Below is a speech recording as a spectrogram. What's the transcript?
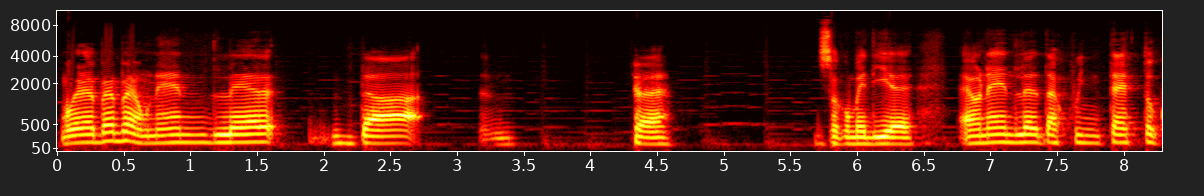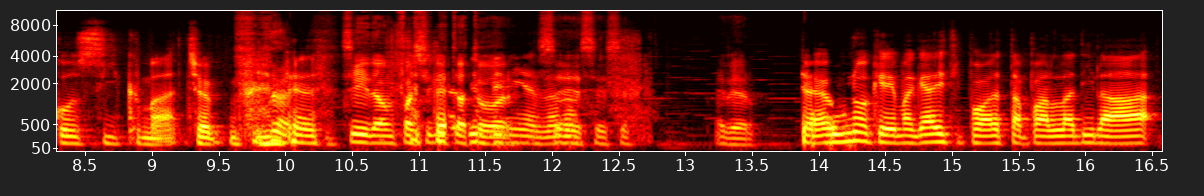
Willebeb è un handler da... Cioè... Non so come dire, è un handler da quintetto con Sigma, cioè, sì, da un facilitatore. definirlo, sì, no? sì, sì. È vero. Cioè, uno che magari ti porta palla di là,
